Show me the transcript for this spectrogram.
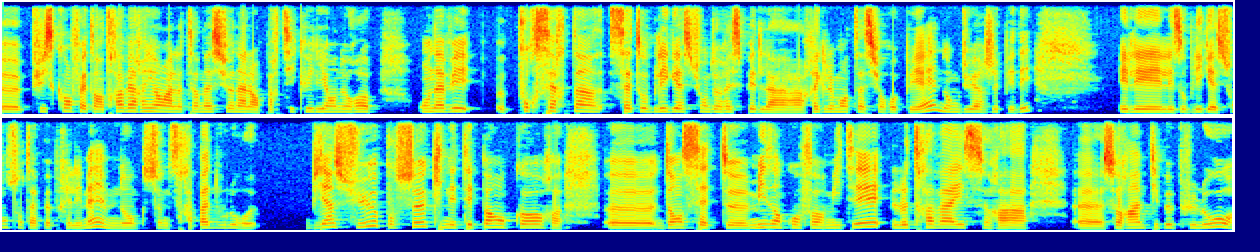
euh, puisqu'en fait, en travaillant à l'international, en particulier en Europe, on avait pour certains cette obligation de respect de la réglementation européenne, donc du RGPD, et les, les obligations sont à peu près les mêmes, donc ce ne sera pas douloureux. Bien sûr, pour ceux qui n'étaient pas encore euh, dans cette mise en conformité, le travail sera euh, sera un petit peu plus lourd,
